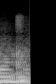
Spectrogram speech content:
Thank you.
